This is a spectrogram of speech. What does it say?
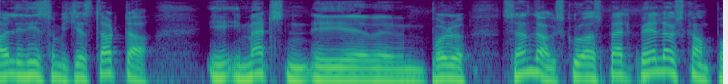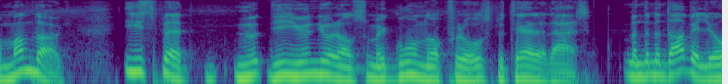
Alle de som ikke starta i, i matchen i, eh, på søndag, skulle ha spilt B-lagskamp på mandag. Ispedd de juniorene som er gode nok for å hospitere der. Men, men da vil jo,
